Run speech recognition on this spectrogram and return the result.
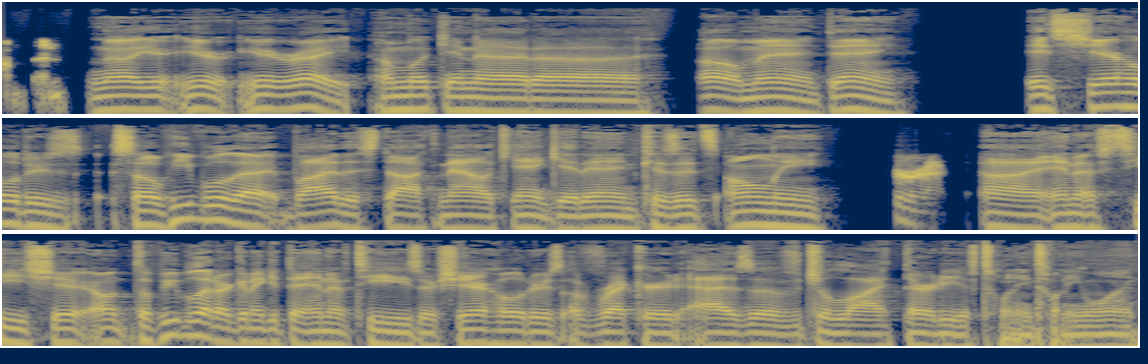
something. No, you're, you're, you're right. I'm looking at, uh, oh man, dang it's shareholders. So people that buy the stock now can't get in because it's only correct uh, NFT share. Uh, the people that are going to get the NFTs are shareholders of record as of July 30th, 2021.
